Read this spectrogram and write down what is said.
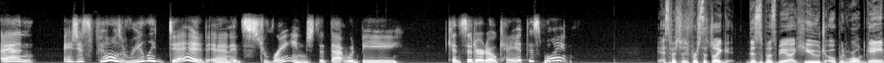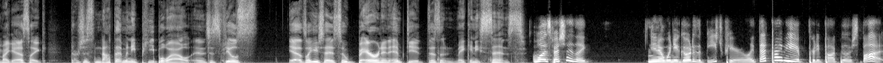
And it just feels really dead. And it's strange that that would be considered okay at this point. especially for such like this is supposed to be a huge open world game i guess like there's just not that many people out and it just feels yeah it's like you said it's so barren and empty it doesn't make any sense Well, especially like, you know, when you go to the beach pier, like that'd probably be a pretty popular spot.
